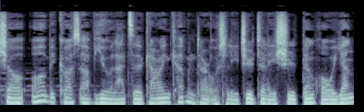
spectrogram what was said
首《All Because of You》来自 Karen Carpenter，我是李志，这里是灯火未央。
